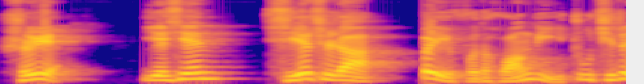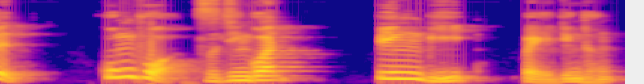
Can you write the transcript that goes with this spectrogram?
十月，也先挟持着被俘的皇帝朱祁镇，攻破紫金关，兵逼北京城。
